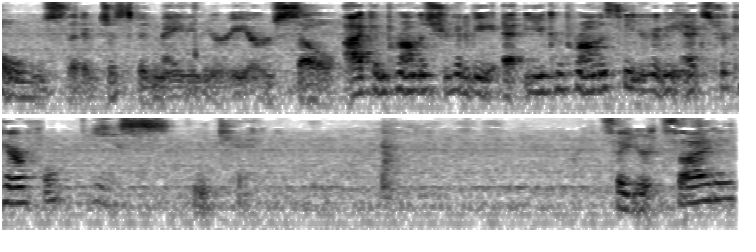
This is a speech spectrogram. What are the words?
holes that have just been made in your ears. So I can promise you're going to be, eh, you can promise me you're going to be extra careful? Yes. Okay. So you're excited?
